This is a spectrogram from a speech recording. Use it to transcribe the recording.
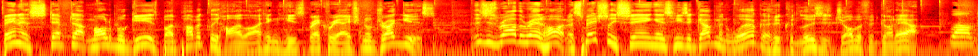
Ben has stepped up multiple gears by publicly highlighting his recreational drug use. This is rather red hot, especially seeing as he's a government worker who could lose his job if it got out. Well,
